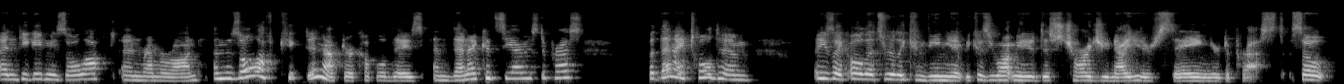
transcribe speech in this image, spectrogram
And he gave me Zoloft and Remeron. And the Zoloft kicked in after a couple of days. And then I could see I was depressed. But then I told him, He's like, Oh, that's really convenient because you want me to discharge you. Now you're saying you're depressed. So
